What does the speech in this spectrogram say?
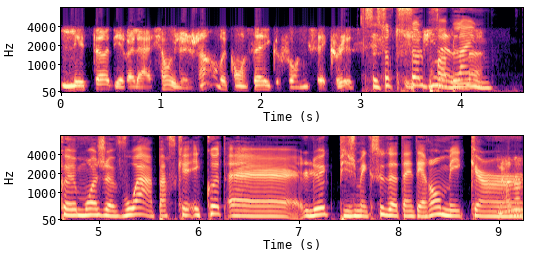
l'état des relations et le genre de conseils que fournissait Chris. C'est surtout Et ça le problème que moi je vois. Parce que écoute euh, Luc puis je m'excuse de t'interrompre mais qu'un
